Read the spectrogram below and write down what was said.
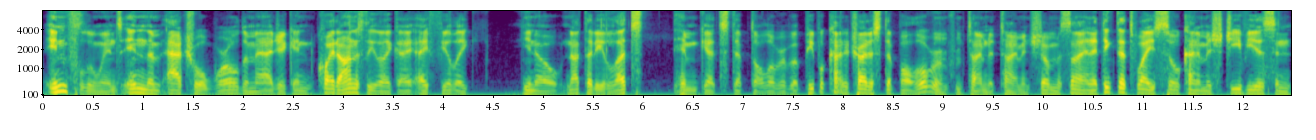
influence in the actual world of magic. And quite honestly, like I, I feel like you know not that he lets him get stepped all over, but people kind of try to step all over him from time to time and shove him aside. And I think that's why he's so kind of mischievous and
